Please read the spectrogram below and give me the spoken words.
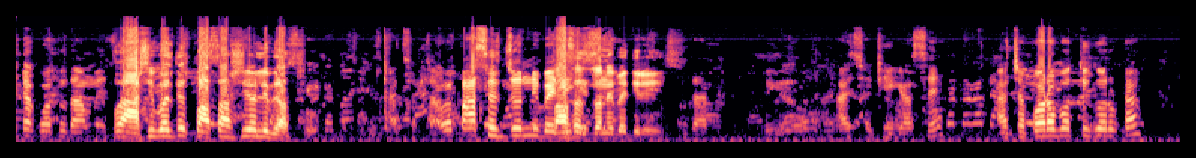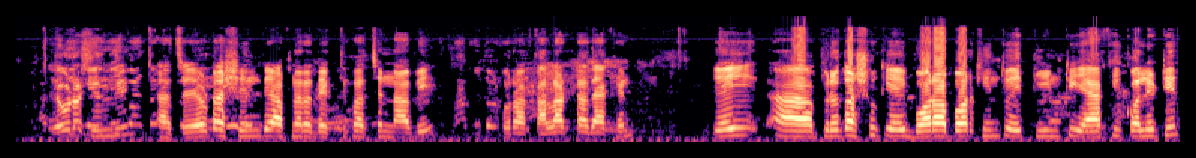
এটা কত দাম হয়েছে? ওই আশি বলতে পাঁচাশি হলে আচ্ছা আচ্ছা। ওই পাঁচের জন্য পাঁচের জন্য বেঁধে রয়েছে আচ্ছা ঠিক আছে। আচ্ছা পরবর্তী গরুটা? এওটা সিন্ধি। আচ্ছা ওটা সিন্ধি। আপনারা দেখতে পাচ্ছেন নাবি ওরা কালারটা দেখেন। এই প্রদর্শক এই বরাবর কিন্তু এই তিনটি একই কোয়ালিটির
